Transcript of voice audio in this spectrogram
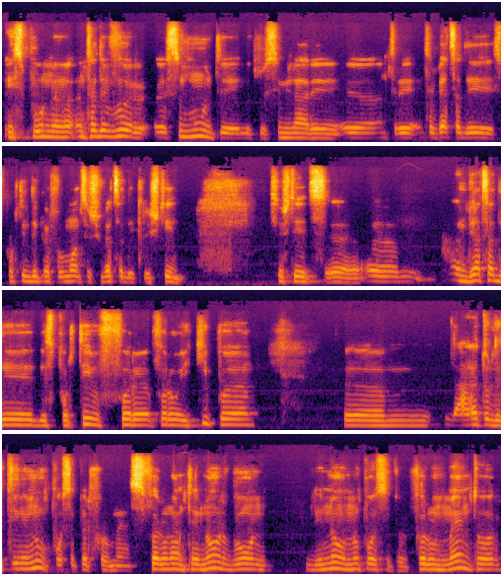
îi spun, uh, într-adevăr, uh, sunt multe lucruri similare uh, între, între viața de sportiv de performanță și viața de creștin. Să știți, um, în viața de, de sportiv, fără, fără o echipă, um, alături de tine nu poți să performezi. Fără un antrenor bun, din nou, nu poți să Fără un mentor,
